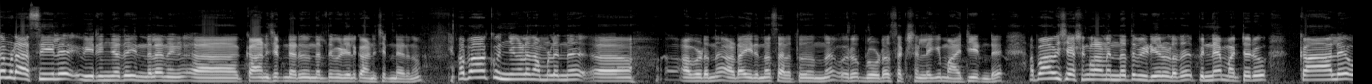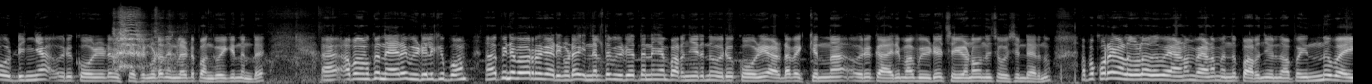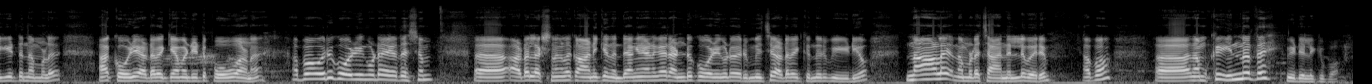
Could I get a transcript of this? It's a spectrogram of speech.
നമ്മുടെ അസിയിൽ വിരിഞ്ഞത് ഇന്നലെ കാണിച്ചിട്ടുണ്ടായിരുന്നു ഇന്നലത്തെ വീഡിയോയിൽ കാണിച്ചിട്ടുണ്ടായിരുന്നു. അപ്പോൾ ആ കുഞ്ഞുങ്ങളെ നമ്മളിന്ന് അവിടുന്ന് അട ഇരുന്ന സ്ഥലത്ത് നിന്ന് ഒരു ബ്രോഡർ സെക്ഷനിലേക്ക് മാറ്റിയിട്ടുണ്ട്. അപ്പോൾ ആ വിശേഷങ്ങളാണ് ഇന്നത്തെ വീഡിയോയിലുള്ളത്. പിന്നെ മറ്റൊരു കാൽ ഒടിഞ്ഞ ഒരു കോഴിയുടെ വിശേഷം കൂടെ നിങ്ങളായിട്ട് പങ്കുവയ്ക്കുന്നുണ്ട്. അപ്പോൾ നമുക്ക് നേരെ വീഡിയോയിലേക്ക് പോകാം പിന്നെ വേറൊരു കാര്യം കൂടെ ഇന്നലത്തെ വീഡിയോ തന്നെ ഞാൻ പറഞ്ഞിരുന്നു ഒരു കോഴി അട വയ്ക്കുന്ന ഒരു കാര്യം ആ വീഡിയോ ചെയ്യണമെന്ന് ചോദിച്ചിട്ടുണ്ടായിരുന്നു. അപ്പോൾ കുറേ ആളുകൾ അത് വേണം വേണം എന്ന് പറഞ്ഞിരുന്നു. അപ്പോൾ ഇന്ന് വൈകിട്ട് നമ്മൾ ആ കോഴി അട വയ്ക്കാൻ വേണ്ടിയിട്ട് പോവുകയാണ് അപ്പോൾ ഒരു കോഴിയും കൂടെ ഏകദേശം അട ലക്ഷണങ്ങൾ കാണിക്കുന്നുണ്ട്. അങ്ങനെയാണെങ്കിൽ രണ്ട് കോഴിയും കൂടെ ഒരുമിച്ച് അട വെക്കുന്ന ഒരു വീഡിയോ നാളെ നമ്മുടെ ചാനലിൽ വരും. അപ്പോൾ നമുക്ക് ഇന്നത്തെ വീഡിയോയിലേക്ക് പോകാം.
